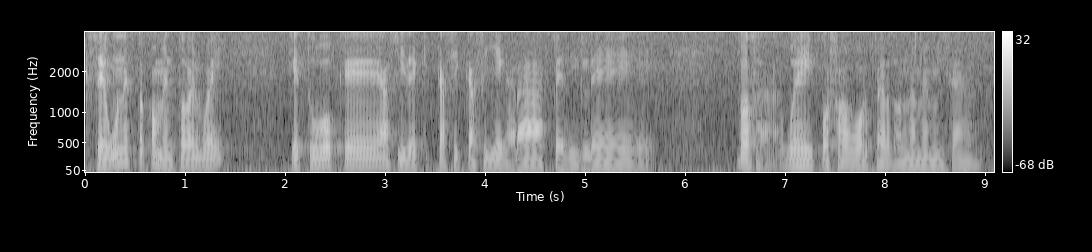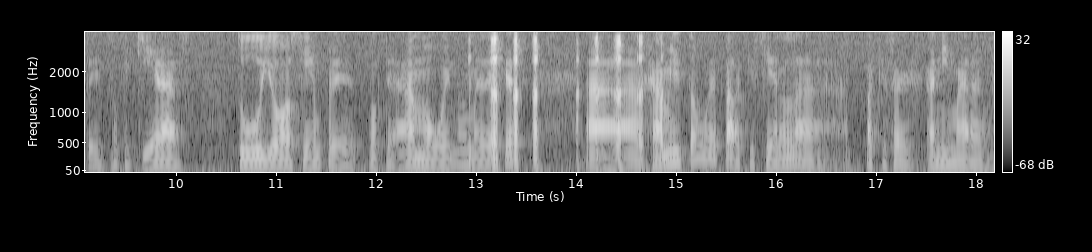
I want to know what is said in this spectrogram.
según esto comentó el güey, que tuvo que, así de que casi casi llegar a pedirle, o sea, güey, por favor, perdóname, mija, este, lo que quieras, tú, yo, siempre, no te amo, güey, no me dejes a Hamilton, güey, para que hiciera la, para que se animara, güey.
